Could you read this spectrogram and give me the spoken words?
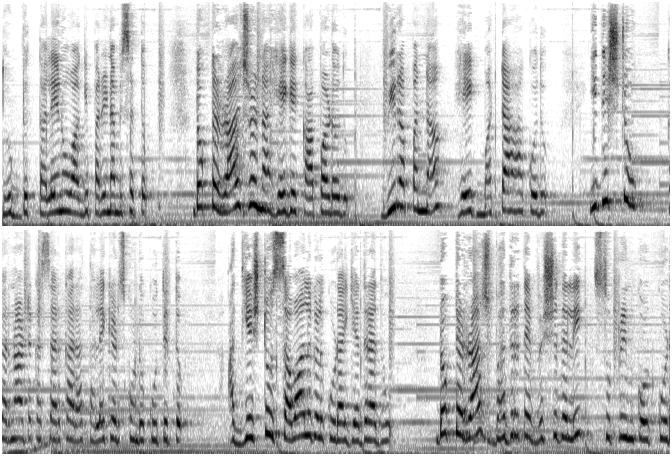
ದೊಡ್ಡ ತಲೆನೋವಾಗಿ ಪರಿಣಮಿಸಿತ್ತು. ಡಾಕ್ಟರ್ ರಾಜ್ರನ್ನ ಹೇಗೆ ಕಾಪಾಡೋದು? ವೀರಪ್ಪನ್ನ ಹೇಗೆ ಮಟ್ಟ ಹಾಕೋದು? ಇದಿಷ್ಟು ಕರ್ನಾಟಕ ಸರ್ಕಾರ ತಲೆ ಕೆಡಿಸ್ಕೊಂಡು ಕೂತಿತ್ತು. ಅದೆಷ್ಟೋ ಸವಾಲುಗಳು ಕೂಡ ಎದುರಾದವು. ಡಾಕ್ಟರ್ ರಾಜ್ ಭದ್ರತೆ ವಿಷಯದಲ್ಲಿ ಸುಪ್ರೀಂ ಕೋರ್ಟ್ ಕೂಡ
